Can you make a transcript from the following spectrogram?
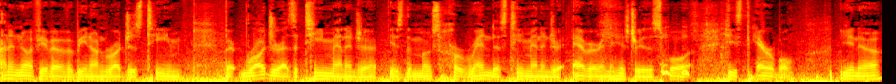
I don't know if you've ever been on Roger's team, but Roger as a team manager is the most horrendous team manager ever in the history of the sport. He's terrible, you know.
